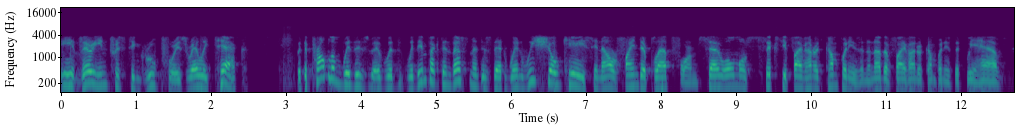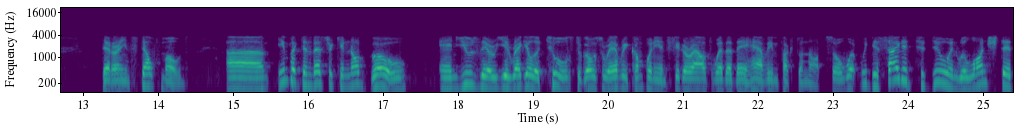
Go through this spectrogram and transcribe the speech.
a very interesting group for Israeli tech but the problem with this, with with impact investment is that when we showcase in our Finder platform, say almost 6,500 companies and another 500 companies that we have that are in stealth mode, uh, impact investor cannot go and use their irregular tools to go through every company and figure out whether they have impact or not. So what we decided to do, and we launched it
